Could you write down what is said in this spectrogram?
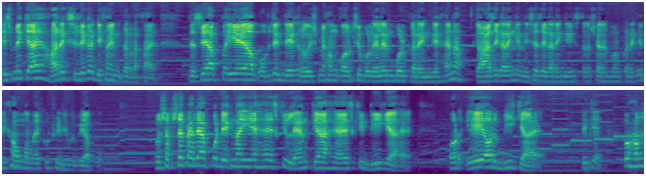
इसमें क्या है? हर एक चीज़ें का डिफाइन कर रखा है। जैसे आपका ये आप ऑब्जेक्ट देख रहे हो, इसमें हम कौन सी बोल एलन बोल्ड करेंगे, है ना? कहाँ से करेंगे, नीचे से करेंगे, इस तरह से एलन बोल्ड करेंगे, दिखाऊँगा मैं कुछ वीडियो में भी आपको। तो सबसे पहले आपको देखना ये है, इसकी लेंथ क्या है, इसकी डी क्या है, और ए और बी क्या है, ठीक है? तो हम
